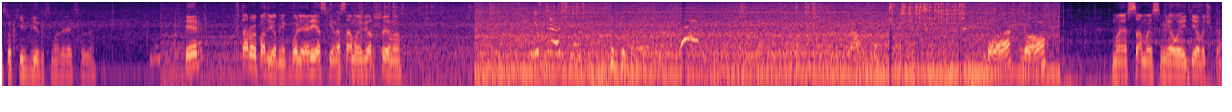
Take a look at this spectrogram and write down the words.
Сухие виды смотря отсюда. Теперь второй подъемник, более резкий, на самую вершину. Не страшно. Голова, голова. Моя самая смелая девочка.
